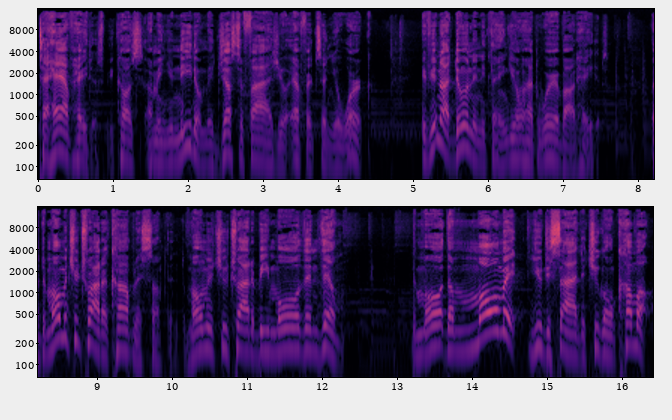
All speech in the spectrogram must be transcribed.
to have haters because, I mean, you need them. It justifies your efforts and your work. If you're not doing anything, you don't have to worry about haters. But the moment you try to accomplish something, the moment you try to be more than them, the more the moment you decide that you're gonna come up,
